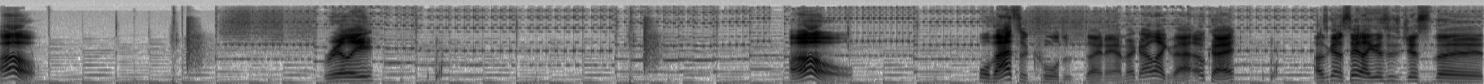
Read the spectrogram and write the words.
Oh. Really? Oh. Well, that's a cool dynamic. I like that. Okay. I was gonna say, like, this is just the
